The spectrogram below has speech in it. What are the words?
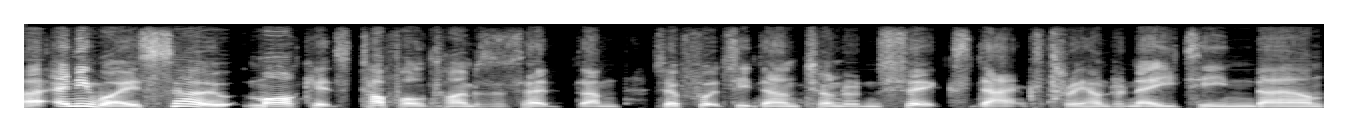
Uh, anyway, so markets, tough old times, as I said. Um, so FTSE down 206, DAX 318 down.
